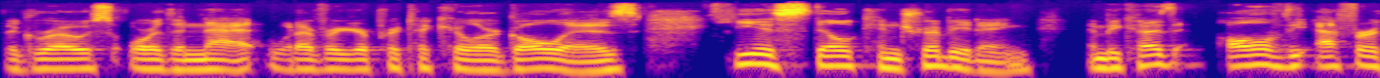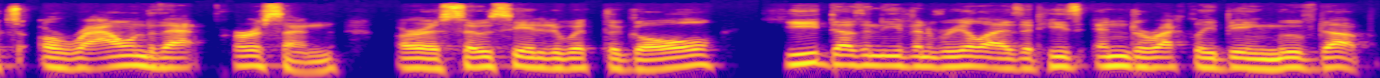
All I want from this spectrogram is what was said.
the gross or the net, whatever your particular goal is, he is still contributing. And because all of the efforts around that person are associated with the goal, he doesn't even realize that he's indirectly being moved up.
